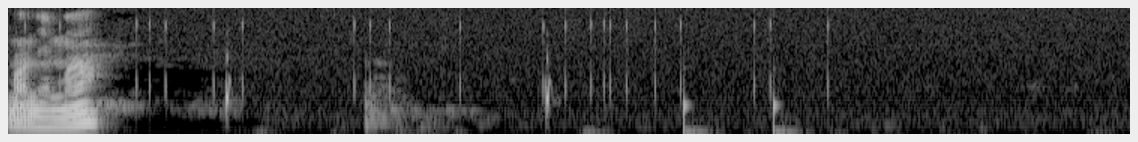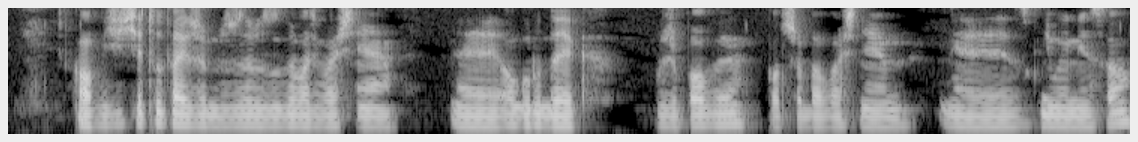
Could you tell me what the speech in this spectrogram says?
No nie ma. O, widzicie tutaj, żeby, zbudować właśnie e, ogródek grzybowy, potrzeba właśnie e, zgniłe mięso.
